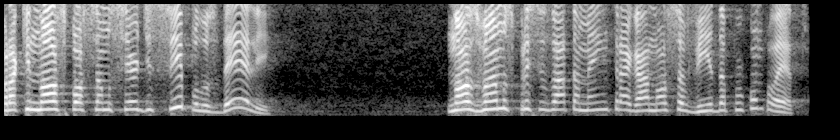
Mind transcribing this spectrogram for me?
para que nós possamos ser discípulos dele, nós vamos precisar também entregar a nossa vida por completo.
